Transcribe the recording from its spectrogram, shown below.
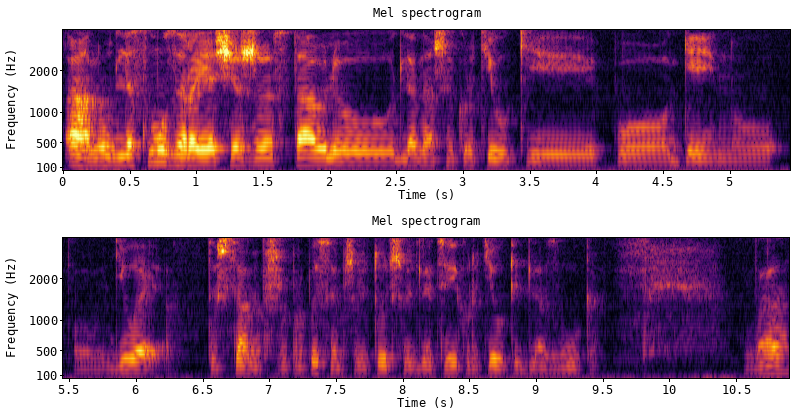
А, ну для смузера я ще ж ставлю для нашої крутілки по гейну ділея. Те ж саме, що прописуємо, що і тут, що і для цієї крутілки для звука. Да?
